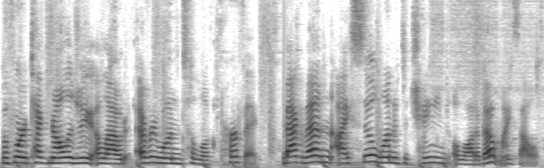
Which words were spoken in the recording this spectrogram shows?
before technology allowed everyone to look perfect. Back then, I still wanted to change a lot about myself.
